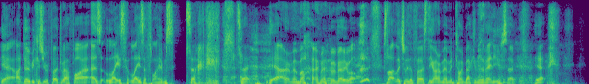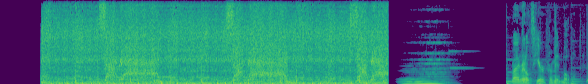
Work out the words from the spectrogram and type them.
Yeah, I do because you referred to our fire as laser, laser flames. So, so yeah, I remember. I remember very well. It's like literally the first thing I remembered coming back into the venue. So, yeah. Ryan Reynolds here from Mint Mobile.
